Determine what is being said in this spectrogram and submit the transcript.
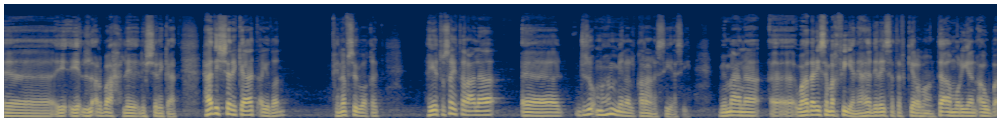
آه، ي- ي- للأرباح ل- للشركات. هذه الشركات أيضا في نفس الوقت هي تسيطر على جزء مهم من القرار السياسي. بمعنى آه، وهذا ليس مخفيا يعني هذه ليس تفكيرا طبعاً. تآمريا أو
